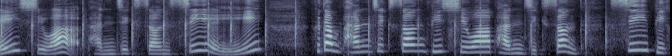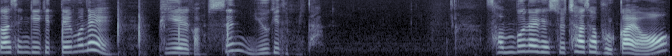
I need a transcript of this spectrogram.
AC와 반직선 CA, 그 다음 반직선 BC와 반직선 CB가 생기기 때문에 B의 값은 6이 됩니다. 선분의 개수 찾아볼까요?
